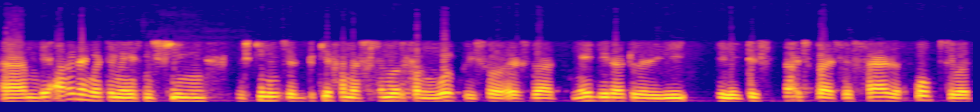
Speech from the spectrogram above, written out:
Ehm um, die ander ding wat mense miskien miskien is 'n bietjie van 'n slimmer van hoop hierso is dat net die dat hulle die elektrisiteitspryse verder opsit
